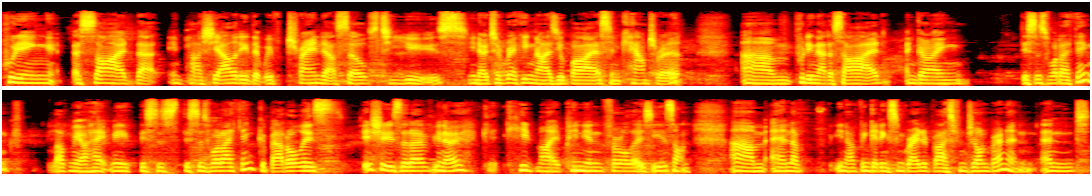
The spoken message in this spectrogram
putting aside that impartiality that we've trained ourselves to use, you know, to recognize your bias and counter it, um, putting that aside and going, this is what I think. Love me or hate me. This is, this is what I think about all these issues that I've, you know, hid my opinion for all those years on. Um, and I've, you know, I've been getting some great advice from John Brennan and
